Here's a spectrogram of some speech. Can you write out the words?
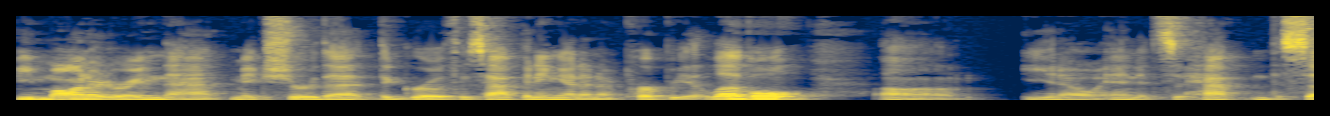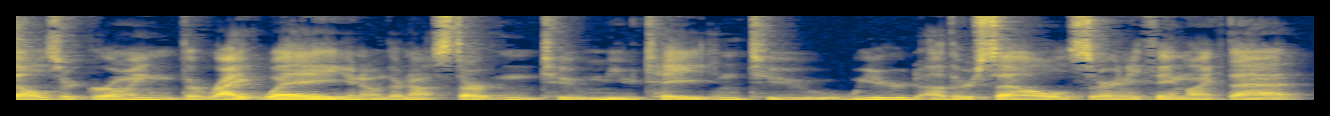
be monitoring that, make sure that the growth is happening at an appropriate level. Um, you know, and it's happen the cells are growing the right way. You know, they're not starting to mutate into weird other cells or anything like that.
